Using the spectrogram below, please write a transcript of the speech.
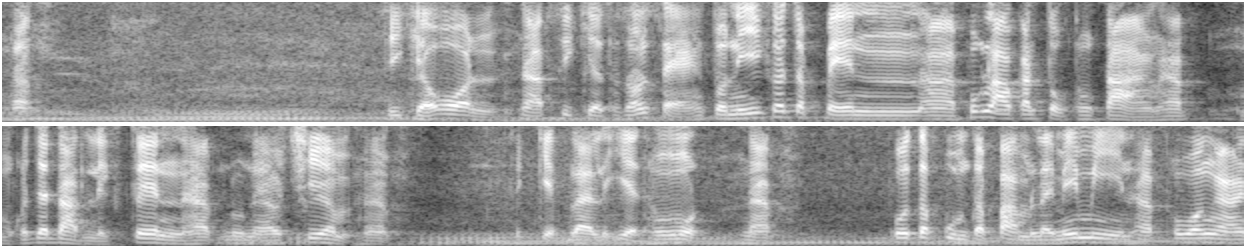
นะครับ สีเขียวอ่อนนะครับสีเขียวสะท้อนแสงตัวนี้ก็จะเป็นพวกราวกันตกต่างๆนะครับผมก็จะดัดเหล็กเส้นนะครับ ดูแนวเชื่อมนะครับ จะเก็บรายละเอียดทั้งหมดนะครับพวกตะปุ่มตะป่ำอะไรไม่มีนะครับ เพราะว่างาน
